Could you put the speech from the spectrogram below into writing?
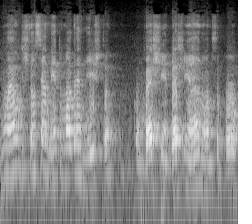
não é um distanciamento modernista, como brechiano, vamos supor.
